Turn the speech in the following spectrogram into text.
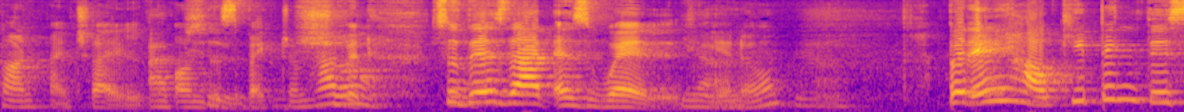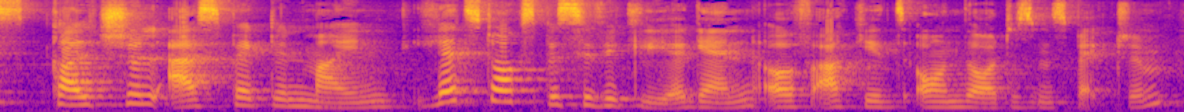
can't my child on the spectrum Sure, have it? So there's that as well, Yeah, you know. yeah. But anyhow, keeping this cultural aspect in mind, let's talk specifically again of our kids on the autism spectrum.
